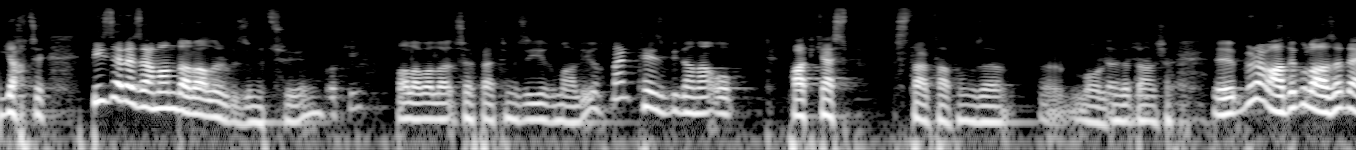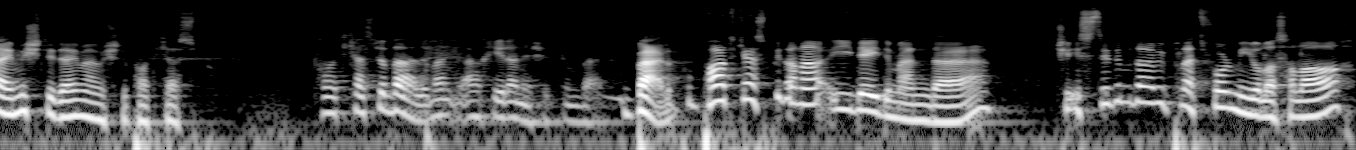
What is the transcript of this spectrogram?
Yaxşı. Bizlərə zaman daralır bizim üçün. Okay. Bala-bala söhbətimizi yığmalıyıq. Mən tez bir dana o podcast startapımıza e, mövzusunda danışım. E, Bilmirəm adı qulaza dəymişdi, dəyməmişdi podcast. Podcast bəli, mən əxirən eşitdim, bəli. Bəli, bu podcast bir dana ideya idi məndə ki, istədim bir dana bir platform yola salaq.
